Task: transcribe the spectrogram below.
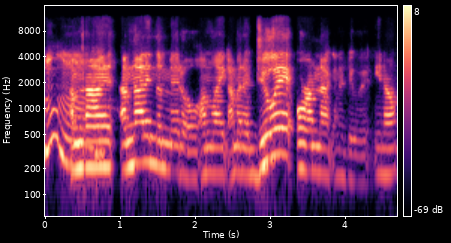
hmm. I'm not I'm not in the middle. I'm like I'm gonna do it or I'm not gonna do it, you know.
